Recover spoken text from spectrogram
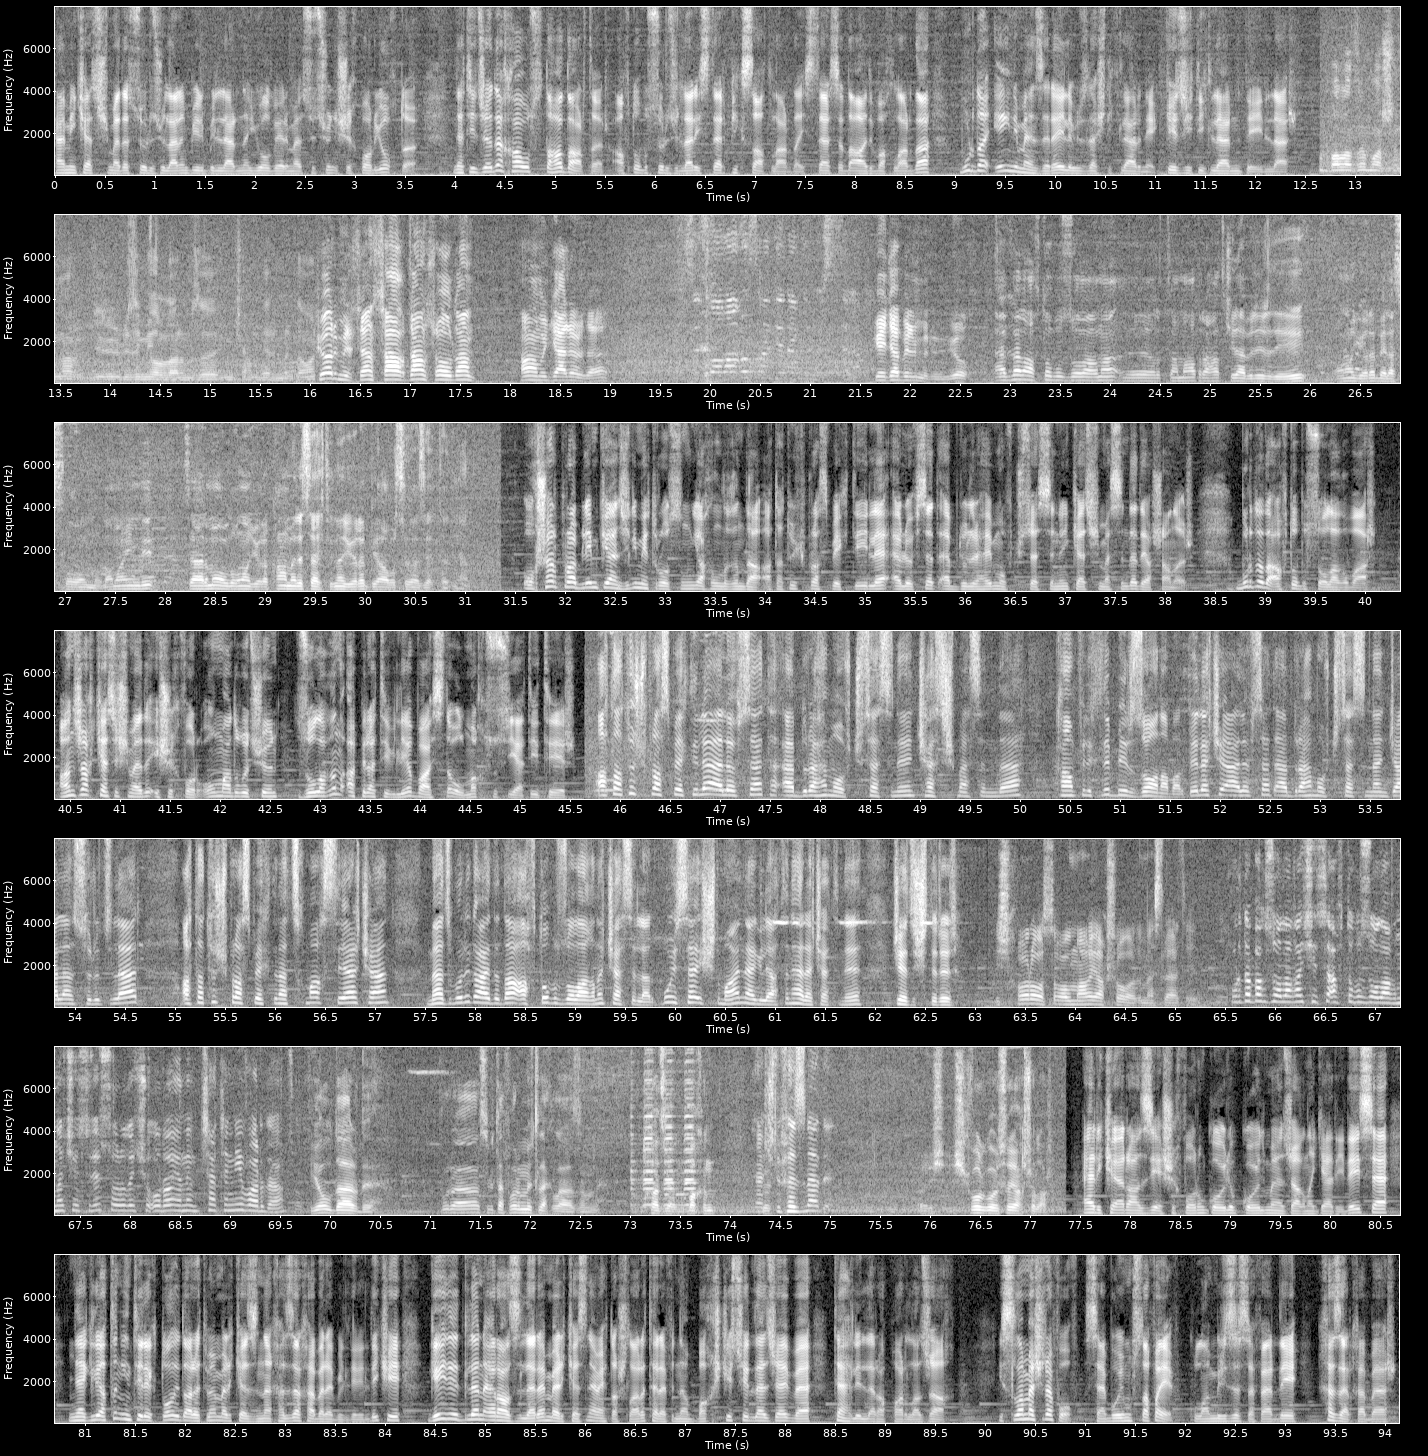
Həmin kəsişmədə sürücülərin bir-birlərinə yol verməsi üçün işıqfor yoxdur. Nəticədə xaos daha da artır. Avtobus sürücüləri istər pik saatlarda, istərsə də adi vaxtlarda burada eyni mənzərə ilə üzləşdiklərini, gecikdiklərini deyirlər. Balaca maşınlar girir bizim yollarımıza imkan vermir də. Görmürsən sağdan soldan hamı gəlir də. Gedə bilmirik, yox. Əvvəl avtobus zolağına e, cəmaət rahat girə bilirdi. Ona görə belə sıxlıq olmurdu. Amma indi cərimə olduğuna görə, kamera çəkdiyinə görə biabırçı vəziyyətdədir yəni. Oxşar problem Gənclik metrosunun yaxınlığında Atatürk prospekti ilə Əlövsət Əbdülrəhimov küçəsinin kəsişməsində də yaşanır. Burada da avtobus zolağı var. Ancaq kəsişmədə işıqfor olmadığı üçün zolağın operativliyə vasitə olmaq xüsusiyyəti itir. Atatürk prospekti ilə Əlövsət Əbdürrəhimov küçəsinin kəsişməsində konfliktli bir zona var. Belə ki, Əlövsət Əbdürrəhimov küçəsindən gələn sürücülər Atatürk prospektinə çıxmaq istəyərkən məcburi qaydada avtobus zolağını kəsirlər. Bu isə ictimai nəqliyyatın hərəkətini gecikdirir. İşıqfor olsa olmağı yaxşı olardı, məsləhət idi. Burada bax zolağa keçir, avtobus zolağına keçirir, sonra da ki ora yəni çətinlik var da. Yol dardır. Bura svetofor mütləq lazımdır. Xacə, baxın, Təklifiniz nədir? işıqfor qoysa yaxşı olar. Hər iki əraziyə işıqforun qoyulub qoyulmayacağına gəldikdə isə Nəqliyyatın İntellektual İdarəetmə Mərkəzindən Xəzər xəbərə bildirildi ki, qeyd edilən ərazilərə mərkəzin əməkdaşları tərəfindən baxış keçiriləcək və təhlillər aparılacaq. İslam Əşrəfov, Səbuhi Mustafayev, Qulam Mirzə Səfərli, Xəzər xəbər.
